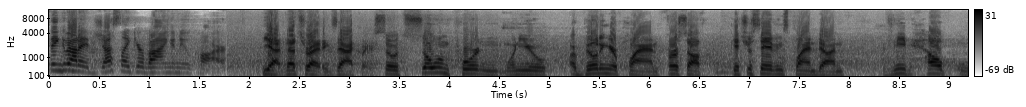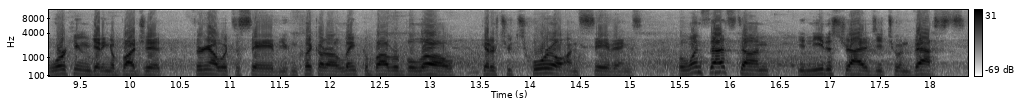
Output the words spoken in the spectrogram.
Think about it just like you're buying a new car. Yeah, that's right. Exactly. So it's so important when you are building your plan. First off, get your savings plan done. If you need help working on getting a budget, figuring out what to save, you can click on our link above or below, get a tutorial on savings. But once that's done, you need a strategy to invest.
